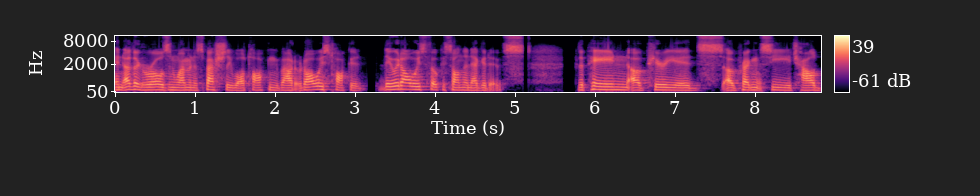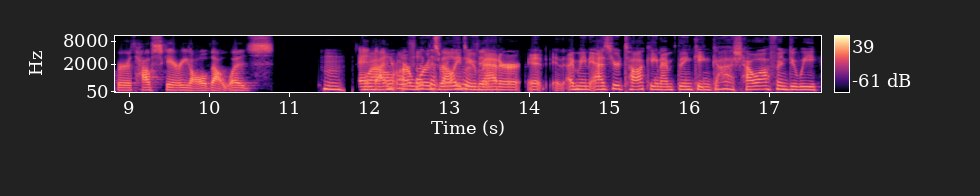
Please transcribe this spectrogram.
and other girls and women, especially while talking about it, would always talk it. They would always focus on the negatives, the pain of periods, of pregnancy, childbirth, how scary all that was. Hmm. And wow, really our words like really do matter. It, it, I mean, as you're talking, I'm thinking, gosh, how often do we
